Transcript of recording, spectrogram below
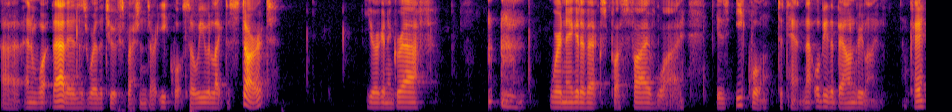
Uh, and what that is, is where the two expressions are equal. So we would like to start, you're going to graph where negative x plus 5y is equal to 10. That will be the boundary line. Okay,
